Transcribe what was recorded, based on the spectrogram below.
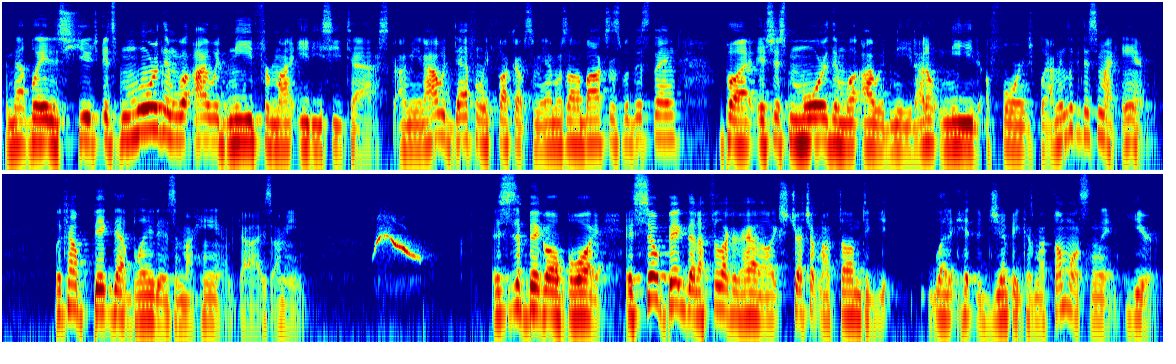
And that blade is huge. It's more than what I would need for my EDC task. I mean, I would definitely fuck up some Amazon boxes with this thing, but it's just more than what I would need. I don't need a four inch blade. I mean, look at this in my hand. Look how big that blade is in my hand, guys. I mean, this is a big old boy. It's so big that I feel like I gotta like stretch up my thumb to get, let it hit the jimping because my thumb wants to land here,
